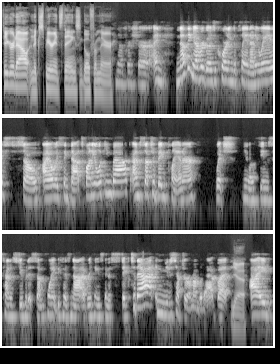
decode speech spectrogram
figure it out and experience things and go from there. No, for sure. And nothing ever goes according to plan, anyways. So I always think that's funny looking back. I'm such a big planner, which, you know, seems kind of stupid at some point because not everything's going to stick to that. And you just have to remember that. But Yeah. I,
